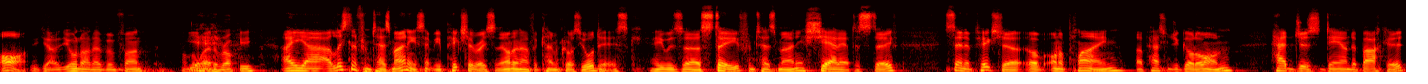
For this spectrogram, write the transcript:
Oh, You go. You're not having fun on the Yeah. way to Rocky. A, uh, a listener from Tasmania sent me a picture recently. I don't know if it came across your desk. He was uh, Steve from Tasmania. Shout out to Steve. Sent a picture of on a plane. A passenger got on, had just downed a bucket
